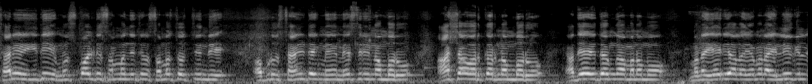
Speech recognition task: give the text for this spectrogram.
శాని ఇది మున్సిపాలిటీ సంబంధించిన సమస్య వచ్చింది అప్పుడు శానిటైజ్ మేస్త్రీ నంబరు ఆశా వర్కర్ నంబరు అదేవిధంగా మనము మన ఏరియాలో ఏమైనా ఇల్లీగల్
